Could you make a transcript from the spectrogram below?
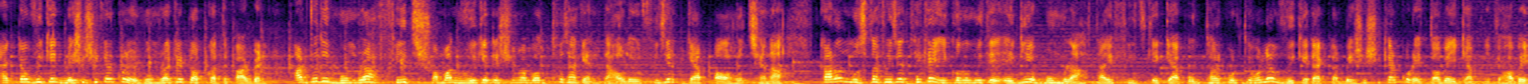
একটা উইকেট বেশি শিকার করে বুমরাকে টপকাতে পারবেন। আর যদি বুমরাহ ফিজ সমান উইকেটে সীমাবদ্ধ থাকেন, তাহলেও ফিজের ক্যাপ পাওয়া হচ্ছে না। কারণ মুস্তাফিজের থেকে ইকোনমিতে এগিয়ে বুমরাহ, তাই ফিজকে ক্যাপ উদ্ধার করতে হলে উইকেট একটা বেশি শিকার করে তবেই ক্যাপ নিতে হবে।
